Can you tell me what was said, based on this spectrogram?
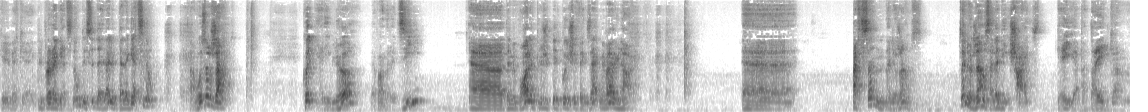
Fait que, plus proche de Gatineau, on décide d'aller à l'hôpital de Gatineau. Ça va urgence. Écoute, il arrive là, le vendredi, euh, de mémoire, le plus, j'ai peut-être pas les chiffres exacts, mais vers une heure. Euh, personne dans l'urgence. Tu sais, l'urgence, elle a des chaises. il y a peut-être comme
